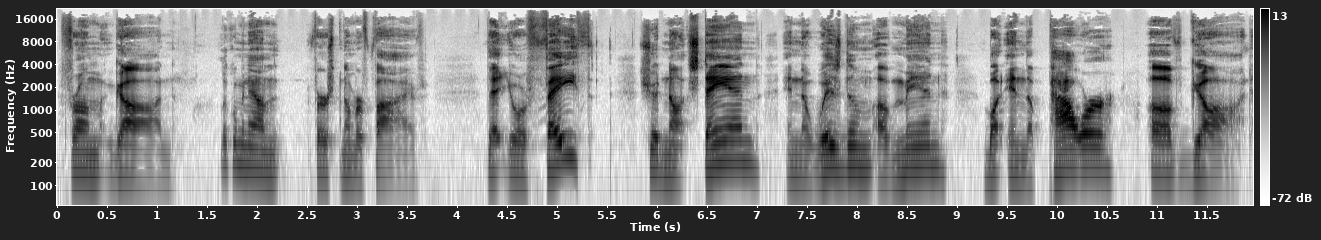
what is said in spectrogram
from God. Look with me now in verse number 5. That your faith should not stand in the wisdom of men, but in the power of God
